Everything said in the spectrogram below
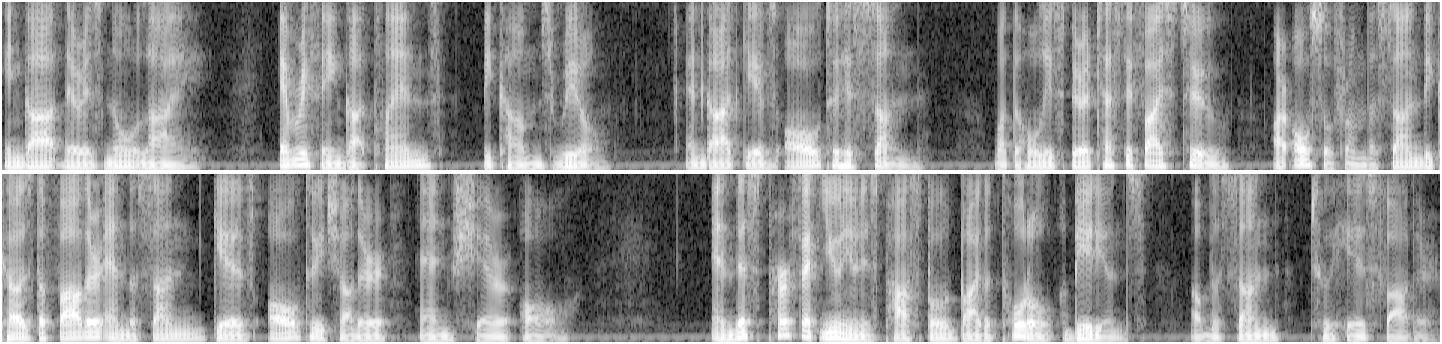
In God there is no lie. Everything God plans becomes real, and God gives all to His Son. What the Holy Spirit testifies to are also from the Son, because the Father and the Son give all to each other and share all. And this perfect union is possible by the total obedience of the Son to his Father.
